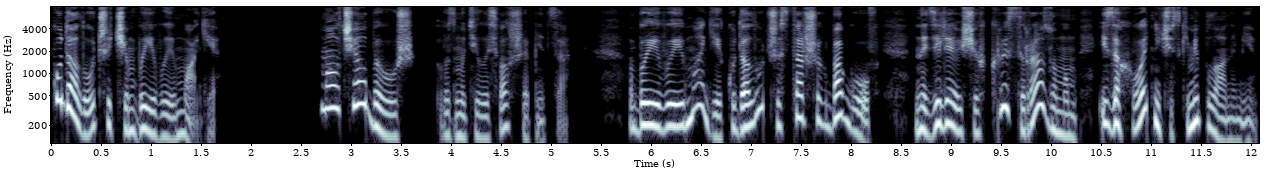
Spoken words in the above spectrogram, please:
Куда лучше, чем боевые маги». «Молчал бы уж», — возмутилась волшебница. «Боевые маги куда лучше старших богов, наделяющих крыс разумом и захватническими планами».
